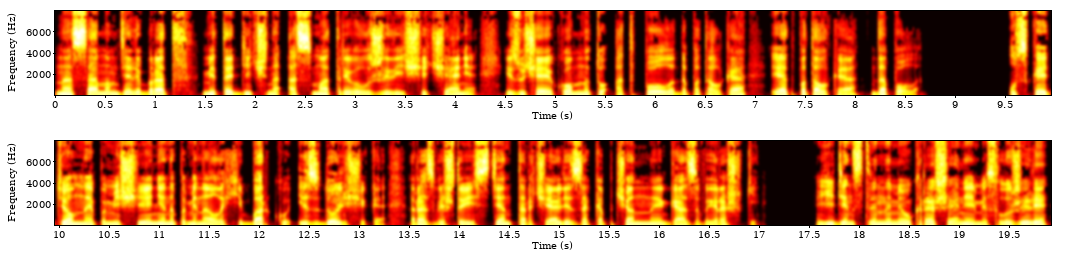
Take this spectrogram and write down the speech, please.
На самом деле брат методично осматривал жилище Чаня, изучая комнату от пола до потолка и от потолка до пола. Узкое темное помещение напоминало хибарку из дольщика, разве что из стен торчали закопченные газовые рожки. Единственными украшениями служили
